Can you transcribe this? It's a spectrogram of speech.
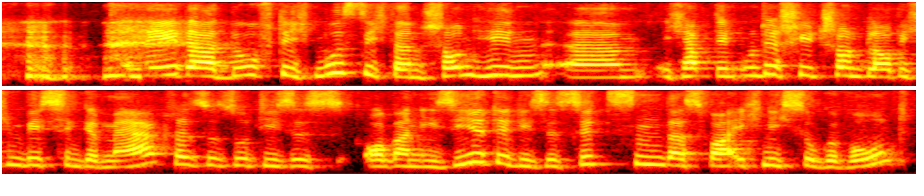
nee, da durfte ich, musste ich dann schon hin. Ähm, ich habe den Unterschied schon, glaube ich, ein bisschen gemerkt. Also so dieses Organisierte, dieses Sitzen, das war ich nicht so gewohnt.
